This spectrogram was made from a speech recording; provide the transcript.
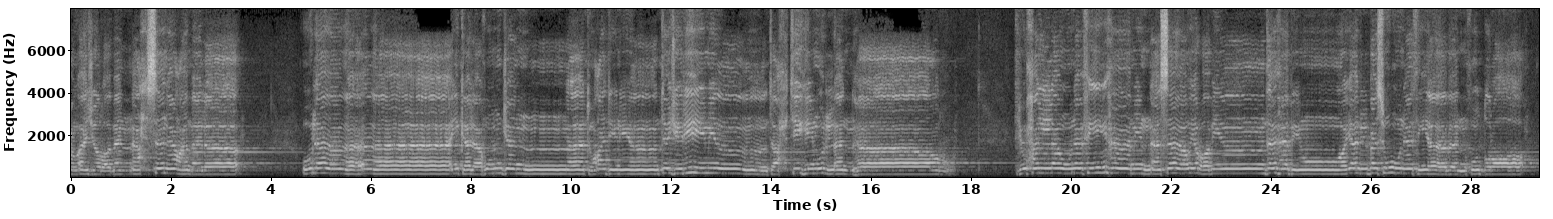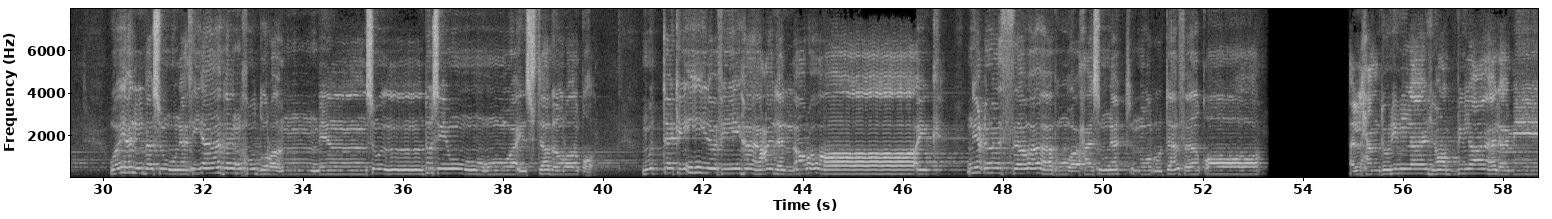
أجر من أحسن عملا. أولئك لهم جنات عدن تجري من تحتهم الأنهار. يحلون فيها من أساور من ذهب ويلبسون ثيابا خضرا. ويلبسون ثيابا خضرا من سندس واستبرق متكئين فيها على الأرائك. نعم الثواب وحسنت مرتفقا. الحمد لله رب العالمين.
